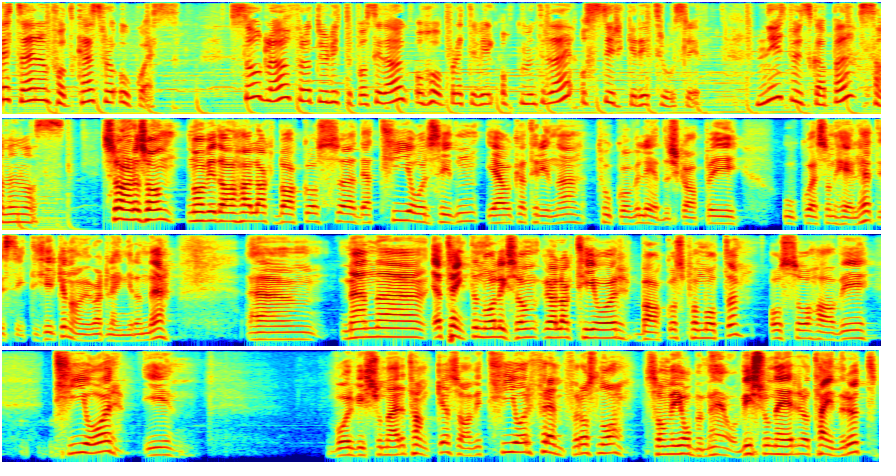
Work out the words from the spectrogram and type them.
Dette er en podkast fra OKS. Så glad for at du lytter på oss i dag, og håper dette vil oppmuntre deg og styrke ditt trosliv. Nyt budskapet sammen med oss. Så er det sånn, når vi da har lagt bak oss eh, Det er ti år siden jeg og Katrine tok over lederskapet i OKS som helhet. I Citykirken har vi vært lenger enn det. Eh, Men eh, jeg tenkte nå liksom Vi har lagt ti år bak oss, på en måte. Og så har vi ti år i vår visjonære tanke, så har vi ti år fremfor oss nå som vi jobber med og visjonerer og tegner ut.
